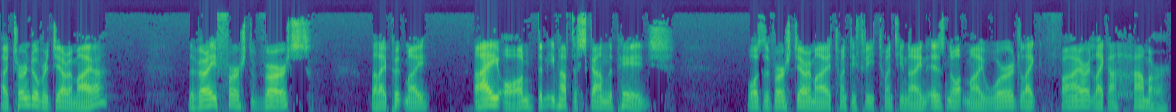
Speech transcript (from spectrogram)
I turned over Jeremiah. The very first verse that I put my eye on, didn't even have to scan the page, was the verse Jeremiah 23 29. Is not my word like fire, like a hammer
